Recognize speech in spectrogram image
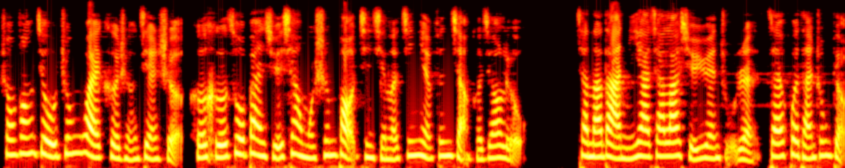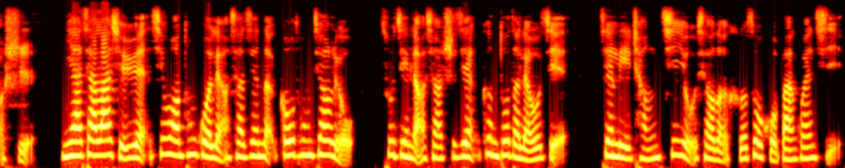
双方就中外课程建设和合作办学项目申报进行了经验分享和交流。加拿大尼亚加拉学院主任在会谈中表示，尼亚加拉学院希望通过两校间的沟通交流，促进两校之间更多的了解，建立长期有效的合作伙伴关系，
